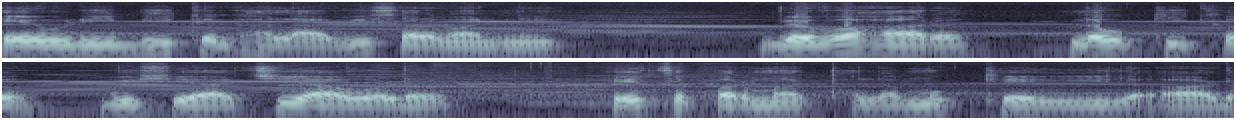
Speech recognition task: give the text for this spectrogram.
एवढी भीक घालावी सर्वांनी. व्यवहार लौकिक विषयाची आवड हेच परमार्थाला मुख्य येईल आड.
